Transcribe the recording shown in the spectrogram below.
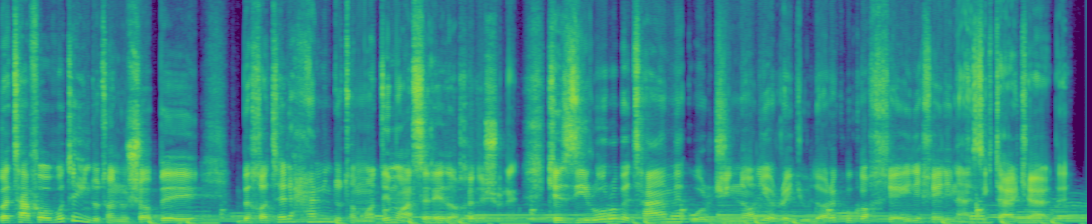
و تفاوت این دوتا نوشابه به خاطر همین دوتا ماده موثره داخلشونه که zero رو به طعم اورجینال یا regular کوکا خیلی خیلی نزدیکتر کرده.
